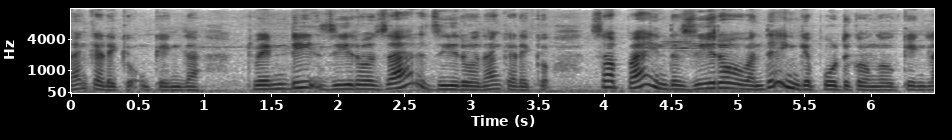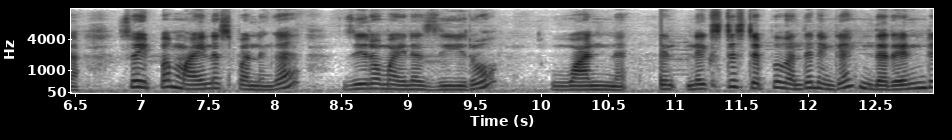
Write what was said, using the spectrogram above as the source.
தான் கிடைக்கும் ஓகேங்களா? டுவெண்ட்டி ஜீரோஸ் ஆர் ஜீரோ தான் கிடைக்கும். ஸோ அப்போ இந்த ஜீரோ வந்து இங்கே போட்டுக்கோங்க ஓகேங்களா? ஸோ இப்போ மைனஸ் பண்ணுங்கள் ஜீரோ மைனஸ் ஜீரோ ஒன்று நெக்ஸ்ட்டு ஸ்டெப்பு வந்து நீங்கள் இந்த ரெண்டு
